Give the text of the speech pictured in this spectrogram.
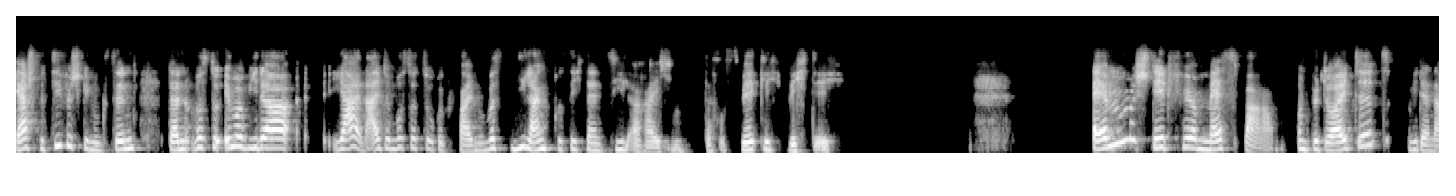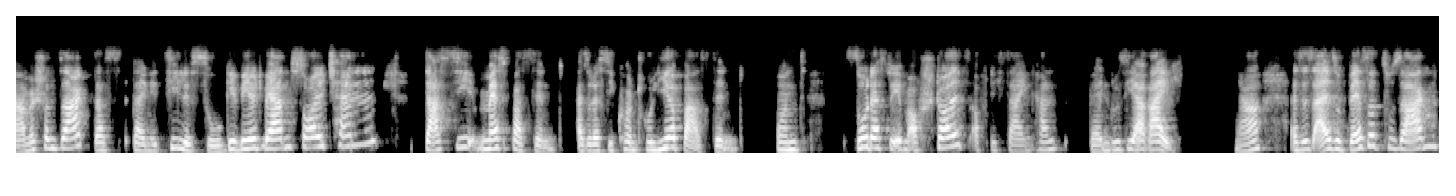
ja, spezifisch genug sind, dann wirst du immer wieder ja in alte Muster zurückfallen. Du wirst nie langfristig dein Ziel erreichen. Das ist wirklich wichtig. M steht für messbar und bedeutet, wie der Name schon sagt, dass deine Ziele so gewählt werden sollten, dass sie messbar sind, also dass sie kontrollierbar sind und so, dass du eben auch stolz auf dich sein kannst, wenn du sie erreichst. Ja, es ist also besser zu sagen,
